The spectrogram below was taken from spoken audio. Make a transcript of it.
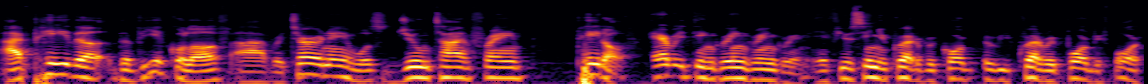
I paid the, the vehicle off. I returned it. It was June time frame. Paid off everything green, green, green. If you've seen your credit record, your credit report before,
